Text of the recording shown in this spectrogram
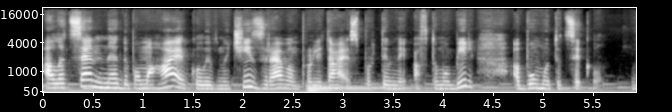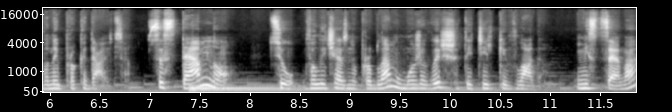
Але це не допомагає, коли вночі з ревом пролітає спортивний автомобіль або мотоцикл. Вони прокидаються. Системно цю величезну проблему може вирішити тільки влада місцева.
